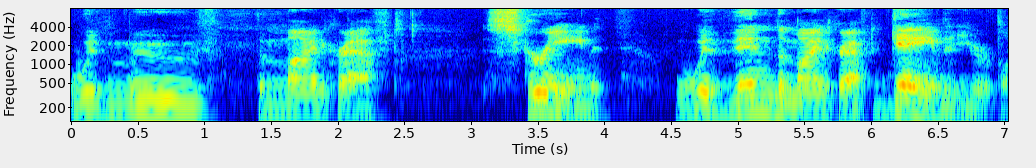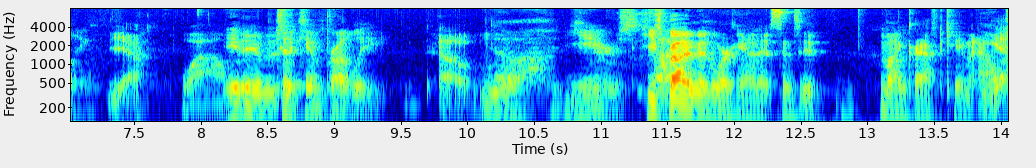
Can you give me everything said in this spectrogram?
would move the Minecraft screen within the Minecraft game that you were playing. Yeah. Wow. It, It was- took him probably Oh. uh, years. He's Uh, probably been working on it since it Minecraft came out. Yeah.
